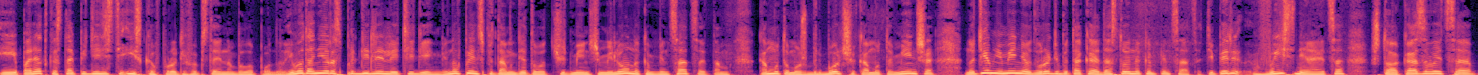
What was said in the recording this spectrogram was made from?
и порядка 150 исков против Эпстейна было подано. И вот они распределили эти деньги. Ну, в принципе, там где-то вот чуть меньше миллиона компенсация, там кому-то может быть больше, кому-то меньше, но тем не менее вот вроде бы такая достойная компенсация. Теперь выясняется, что оказывается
